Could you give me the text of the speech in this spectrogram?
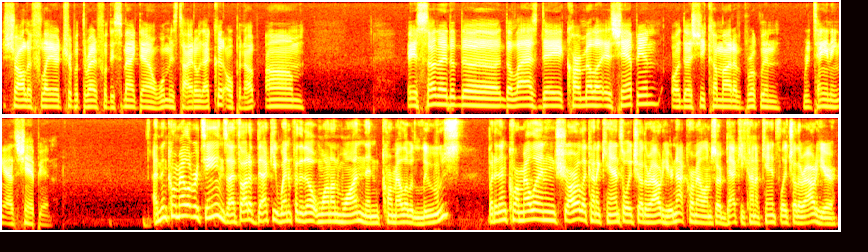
Charlotte Flair triple threat for the SmackDown Women's Title. That could open up. Um, is Sunday the, the the last day Carmella is champion, or does she come out of Brooklyn retaining as champion? I think Carmella retains. I thought if Becky went for the belt one on one, then Carmella would lose. But then Carmella and Charlotte kind of cancel each other out here. Not Carmella, I'm sorry, Becky kind of cancel each other out here.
